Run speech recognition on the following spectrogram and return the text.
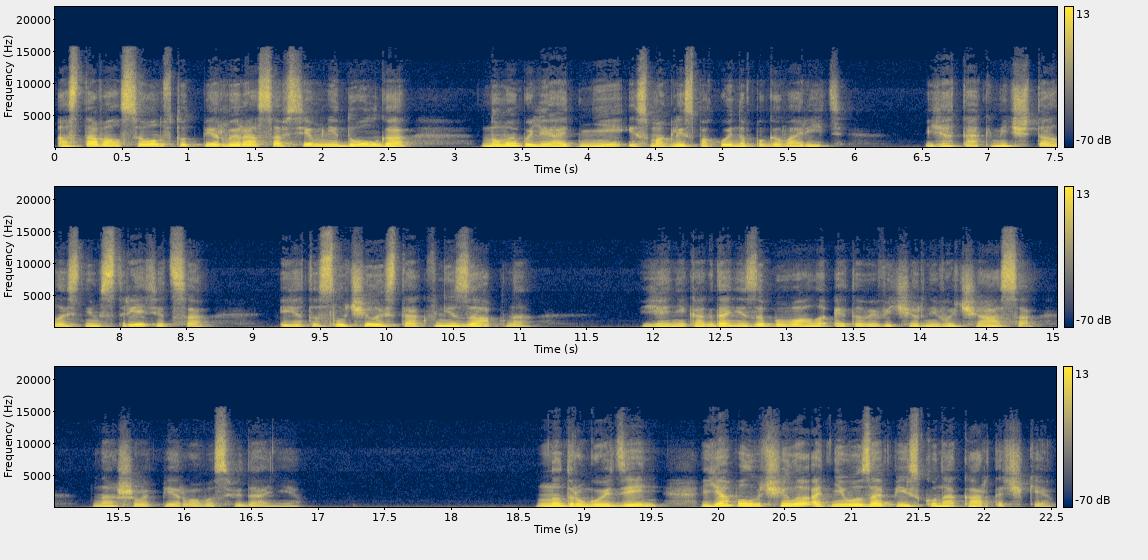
Оставался он в тот первый раз совсем недолго, но мы были одни и смогли спокойно поговорить. Я так мечтала с ним встретиться, и это случилось так внезапно. Я никогда не забывала этого вечернего часа нашего первого свидания. На другой день я получила от него записку на карточке.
